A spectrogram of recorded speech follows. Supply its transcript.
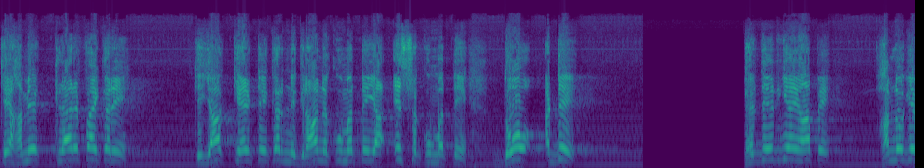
کہ ہمیں کلیریفائی کریں کہ یا کیئر ٹیکر نگران حکومت نے یا اس حکومت نے دو اڈے پھر دے دیا یہاں پہ۔ ہم لوگ یہ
